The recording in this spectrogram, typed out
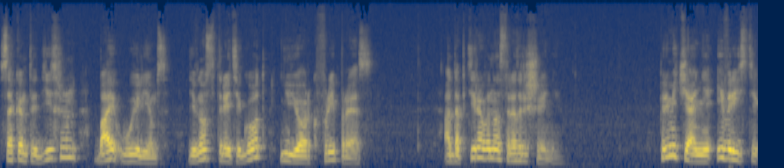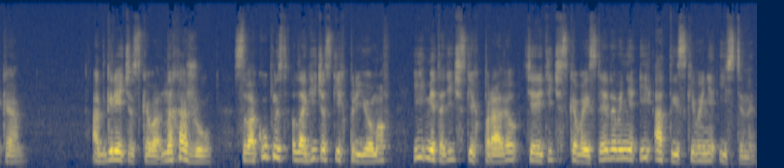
Second edition by Williams. 93 год, Нью-Йорк, Free Press. Адаптировано с разрешения. Примечание. Эвристика. От греческого «нахожу» совокупность логических приемов и методических правил теоретического исследования и отыскивания истины.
